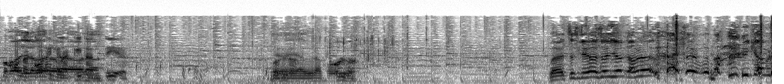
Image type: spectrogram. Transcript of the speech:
cojo No, la yo cola y lo me la quitan, tío. Ya, Pues no. Ya dura poco. Vale, Chosky, no soy yo, cabrón. ¡Hijo de puta! ¡Mi cabrón!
